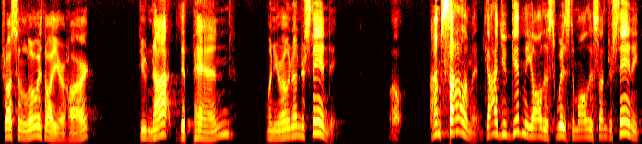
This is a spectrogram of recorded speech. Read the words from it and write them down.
Trust in the Lord with all your heart. Do not depend on your own understanding. Well, I'm Solomon. God, you give me all this wisdom, all this understanding.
